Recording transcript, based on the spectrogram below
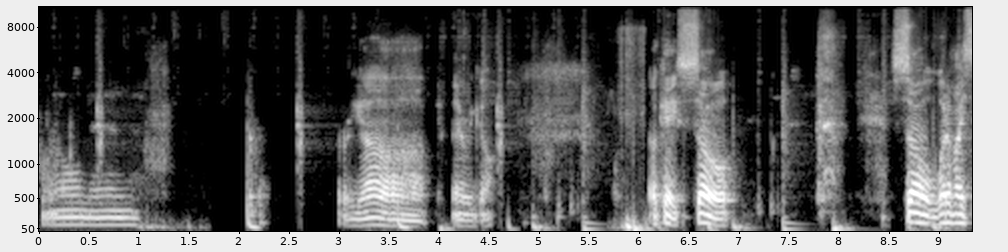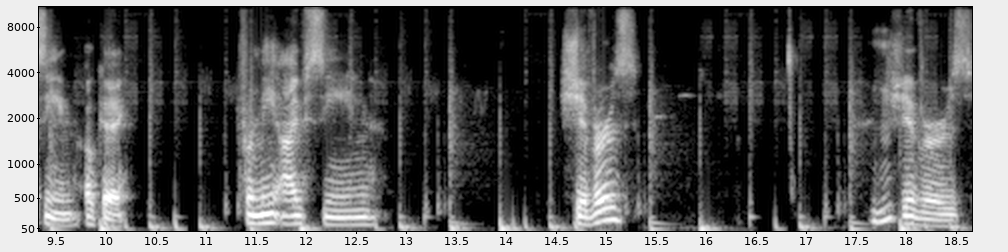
Cronin. Hurry up! There we go. Okay, so so what have I seen? Okay, for me, I've seen Shivers. Mhm. Shivers.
